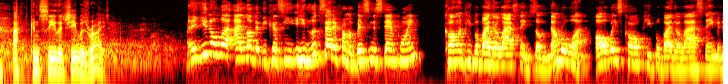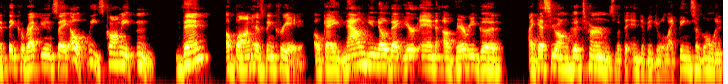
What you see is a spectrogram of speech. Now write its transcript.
I can see that she was right. You know what? I love it because he he looks at it from a business standpoint, calling people by their last name. So number one, always call people by their last name, and if they correct you and say, "Oh, please call me," mm, then a bond has been created. Okay, now you know that you're in a very good. I guess you're on good terms with the individual. Like things are going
